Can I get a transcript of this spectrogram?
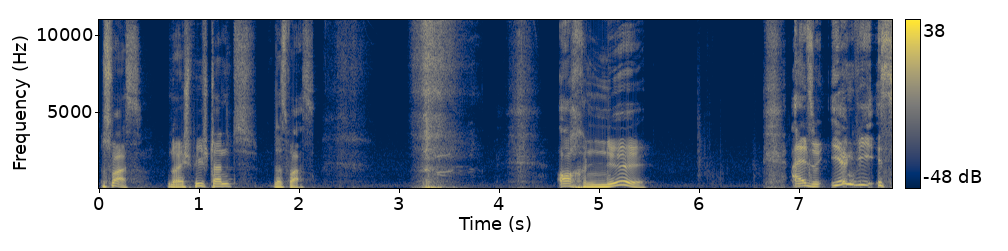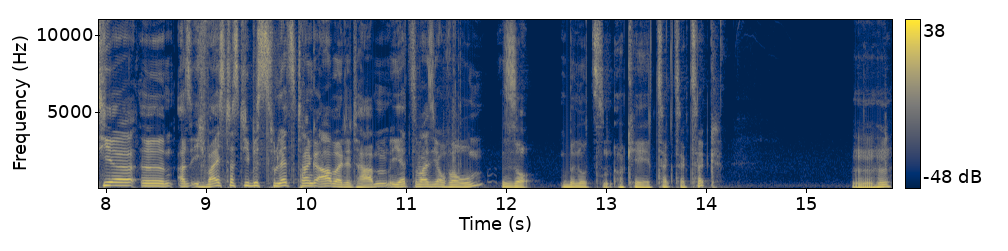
Das war's. Neuer Spielstand, das war's. Och nö. Also irgendwie ist hier, äh, also ich weiß, dass die bis zuletzt dran gearbeitet haben. Jetzt weiß ich auch warum. So, benutzen. Okay, zack, zack, zack. Mhm,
